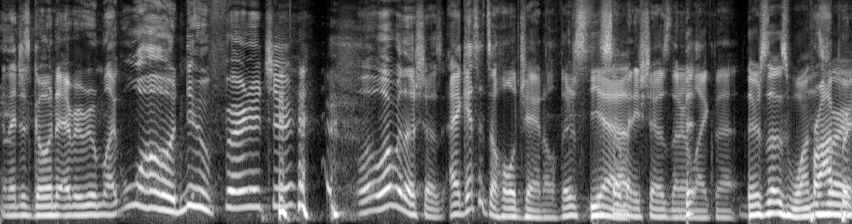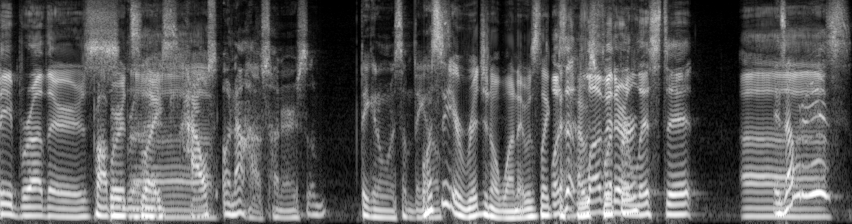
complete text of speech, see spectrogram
And then just go into every room like, whoa, new furniture. well, what were those shows? I guess it's a whole channel. There's so many shows that are The- like that. There's those ones Property where Brothers. Where it's like- house. Oh, not house hunters. I'm thinking it was something what's else. the original one? It was like Was the it house Love It or. List It? Uh, is that what it is?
